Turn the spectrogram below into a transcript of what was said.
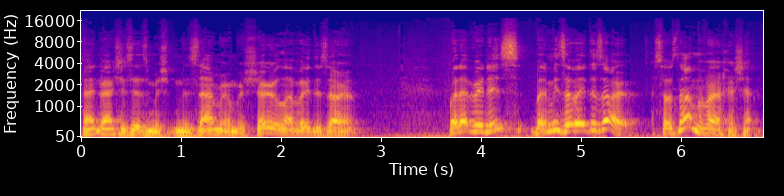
Right? Rashi says Mizamrim Mishur Avodah Dezar. Whatever it is, but it means Avodah Dezar. So it's not Mevarch Hashem.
